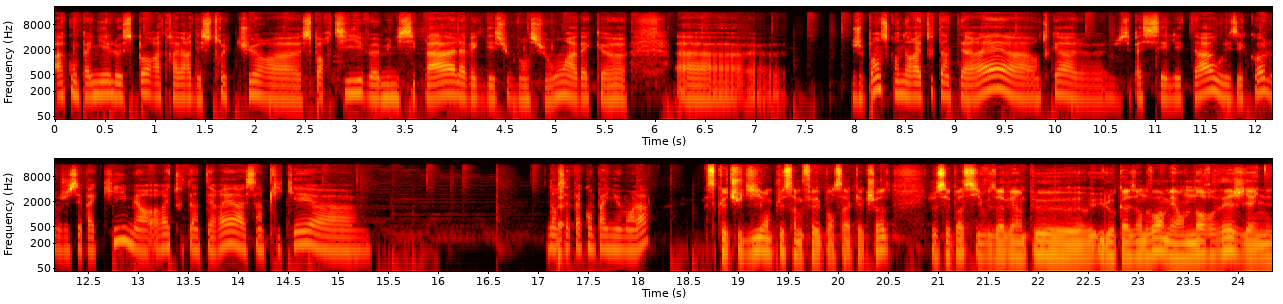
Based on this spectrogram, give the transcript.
accompagné le sport à travers des structures sportives municipales, avec des subventions, avec je pense qu'on aurait tout intérêt, en tout cas, je ne sais pas si c'est l'État ou les écoles, je ne sais pas qui, mais on aurait tout intérêt à s'impliquer dans cet accompagnement-là ce que tu dis, en plus, ça me fait penser à quelque chose. Je ne sais pas si vous avez un peu euh, eu l'occasion de voir, mais en Norvège, il y, a une,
